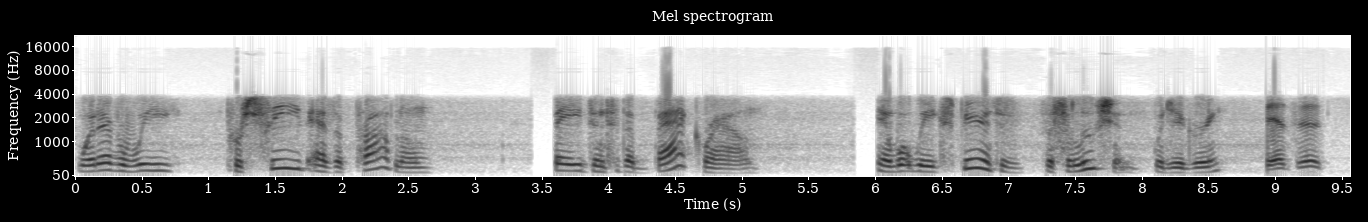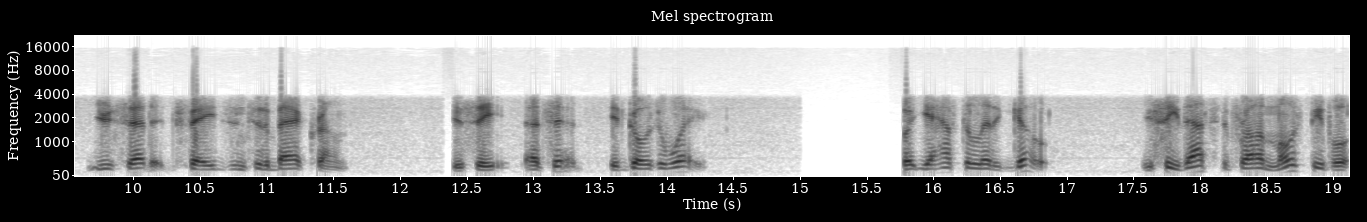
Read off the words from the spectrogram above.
whatever we perceive as a problem fades into the background, and what we experience is the solution. Would you agree? That's it. You said it fades into the background. You see, that's it. It goes away. But you have to let it go. You see, that's the problem. Most people,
